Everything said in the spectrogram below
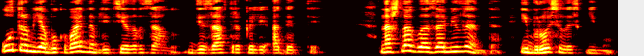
Утром я буквально влетела в залу, где завтракали адепты. Нашла глазами Лэнда и бросилась к нему.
